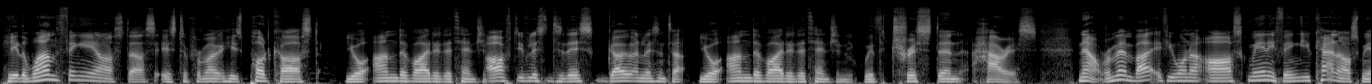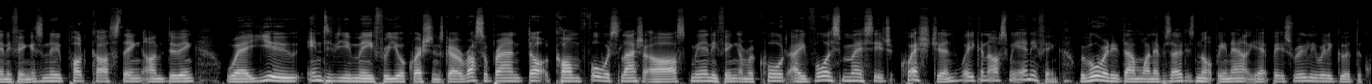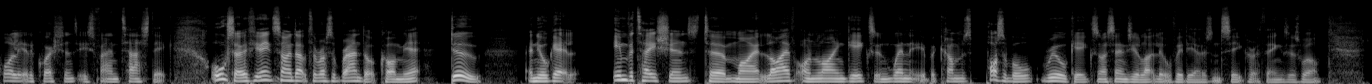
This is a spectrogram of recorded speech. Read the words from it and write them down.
He, the one thing he asked us is to promote his podcast, Your Undivided Attention. After you've listened to this, go and listen to Your Undivided Attention with Tristan Harris. Now, remember, if you want to ask me anything, you can ask me anything. It's a new podcast thing I'm doing where you interview me through your questions. Go to russellbrand.com forward slash ask me anything and record a voice message question where you can ask me anything. We've already done one episode, it's not been out yet, but it's really, really good. The quality of the questions is fantastic. Also, if you ain't signed up to russellbrand.com yet, do, and you'll get invitations to my live online gigs and when it becomes possible real gigs. And i send you like little videos and secret things as well.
